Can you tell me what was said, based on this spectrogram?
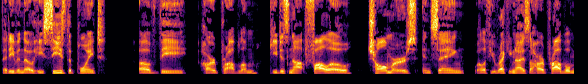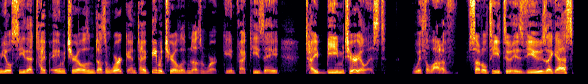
That even though he sees the point of the hard problem, he does not follow Chalmers in saying, well, if you recognize the hard problem, you'll see that type A materialism doesn't work and type B materialism doesn't work. In fact, he's a type B materialist with a lot of subtlety to his views, I guess.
